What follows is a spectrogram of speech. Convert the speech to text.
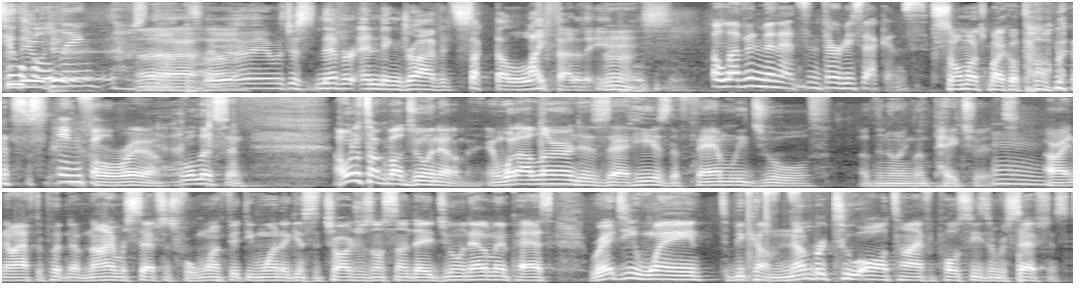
Two they would ju- holding. it was nuts. Uh-huh. I mean, it was just never-ending drive. It sucked the life out of the hmm. Eagles. 11 minutes and 30 seconds. So much Michael Thomas. Insane. For real. Well, listen, I want to talk about Julian Edelman. And what I learned is that he is the family jewels of the New England Patriots. All right, now after putting up nine receptions for 151 against the Chargers on Sunday, Julian Edelman passed Reggie Wayne to become number two all time for postseason receptions.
